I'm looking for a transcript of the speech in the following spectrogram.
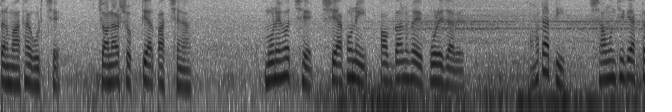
তার মাথা ঘুরছে, চলার শক্তি আর পাচ্ছে না। মনে হচ্ছে সে এখনই অজ্ঞান হয়ে পড়ে যাবে। হঠাৎই সামন থেকে একটা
